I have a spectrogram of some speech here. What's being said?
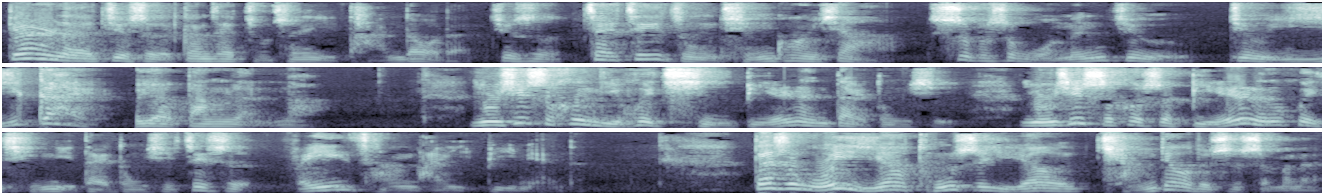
第二呢，就是刚才主持人也谈到的，就是在这种情况下。是不是我们就就一概不要帮人呢？有些时候你会请别人带东西，有些时候是别人会请你带东西，这是非常难以避免的。但是我也要同时也要强调的是什么呢？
